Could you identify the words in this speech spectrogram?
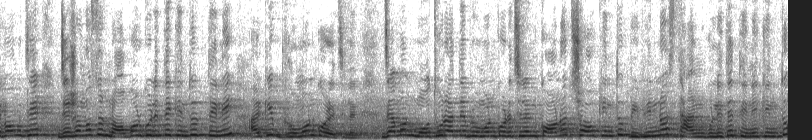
এবং যে যে সমস্ত নগরগুলিতে কিন্তু তিনি আর কি ভ্রমণ করেছিলেন। যেমন মথুরাতে ভ্রমণ করেছিলেন কনজ সহ কিন্তু বিভিন্ন স্থানগুলিতে তিনি কিন্তু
